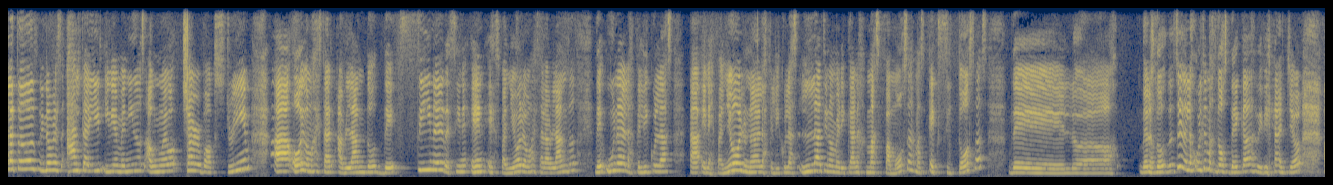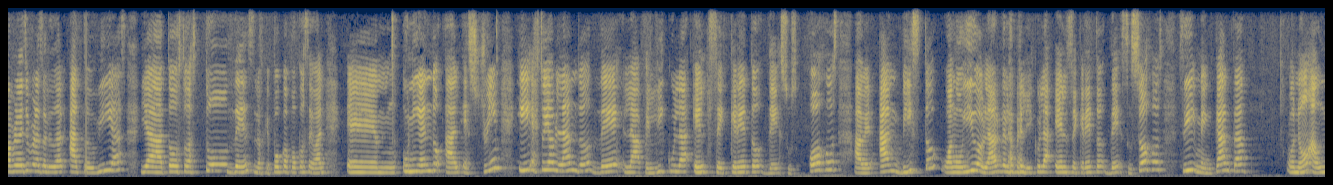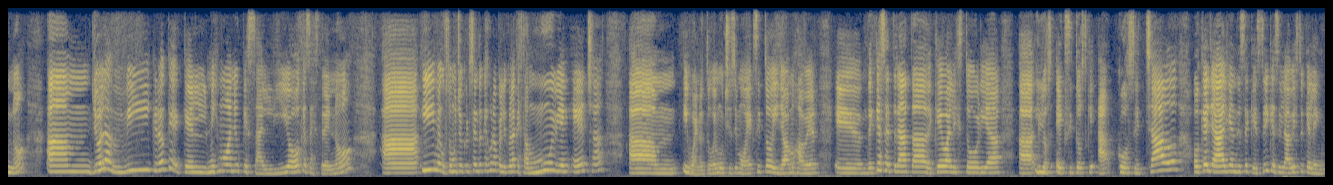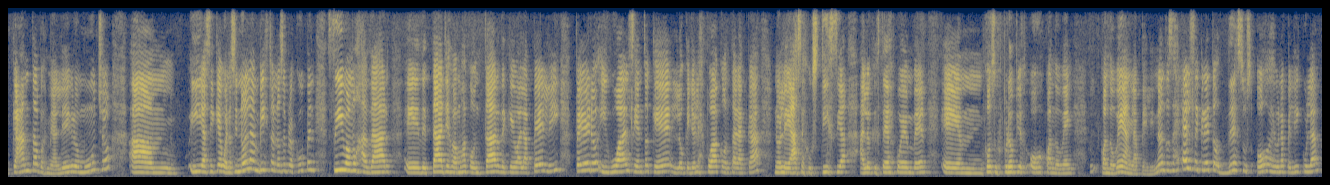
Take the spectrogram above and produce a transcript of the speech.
Hola a todos, mi nombre es Altair y bienvenidos a un nuevo Chatterbox Stream. Ah, hoy vamos a estar hablando de cine, de cine en español. Vamos a estar hablando de una de las películas ah, en español, una de las películas latinoamericanas más famosas, más exitosas de los de los dos, sí, de las últimas dos décadas, diría yo. Aprovecho para saludar a Tobías y a todos, todas, todes los que poco a poco se van em, uniendo al stream. Y estoy hablando de la película El secreto de sus ojos. A ver, ¿han visto o han oído hablar de la película El secreto de sus ojos? Sí, me encanta o no, aún no. yo la vi, creo que, el mismo año que salió, que se estrenó. Ah, y me gustó mucho, siento que es una película que está muy bien hecha. y bueno, tuve muchísimo éxito y ya vamos a ver eh, de qué se trata, de qué va la historia ah, y los éxitos que ha cosechado. Ok, ya alguien dice que sí, que sí la ha visto y que le encanta, pues me alegro mucho y así que bueno, si no la han visto, no se preocupen, sí vamos a dar eh, detalles, vamos a contar de qué va la peli, pero igual siento que lo que yo les pueda contar acá no le hace justicia a lo que ustedes pueden ver em, con sus propios ojos cuando ven cuando vean la peli, ¿no? Entonces, El secreto de sus ojos es una película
